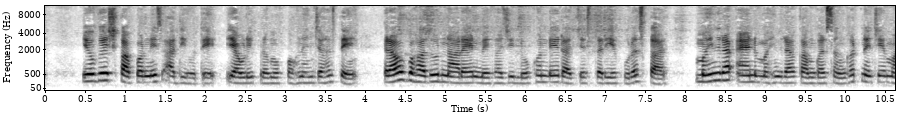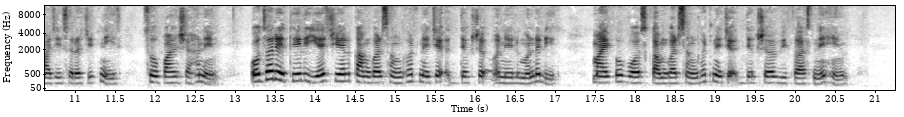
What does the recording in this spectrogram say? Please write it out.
योगेश कापडणीस आदी होते. यावेळी प्रमुख पाहुण्यांच्या हस्ते राव बहादूर नारायण मेघाजी लोखंडे राज्यस्तरीय पुरस्कार महिंद्रा अँड महिंद्रा कामगार संघटनेचे माजी सरचिटणीस सोपान शहाणे. ओझर येथील एच एल कामगार संघटनेचे अध्यक्ष अनिल मंडलिक मायको बॉस कामगार संघटनेचे अध्यक्ष Vikas Nehe.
